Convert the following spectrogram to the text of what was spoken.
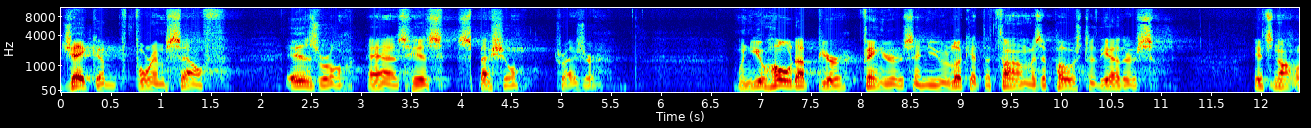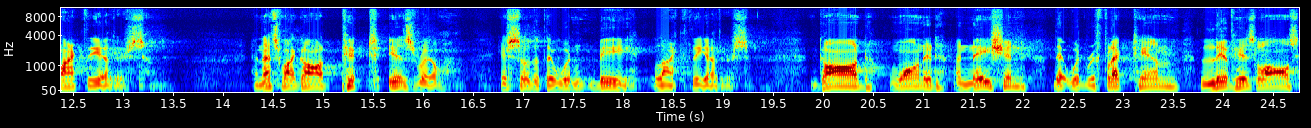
Jacob for himself, Israel as his special treasure. When you hold up your fingers and you look at the thumb as opposed to the others, it's not like the others. And that's why God picked Israel is so that they wouldn't be like the others. God wanted a nation that would reflect Him, live His laws.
